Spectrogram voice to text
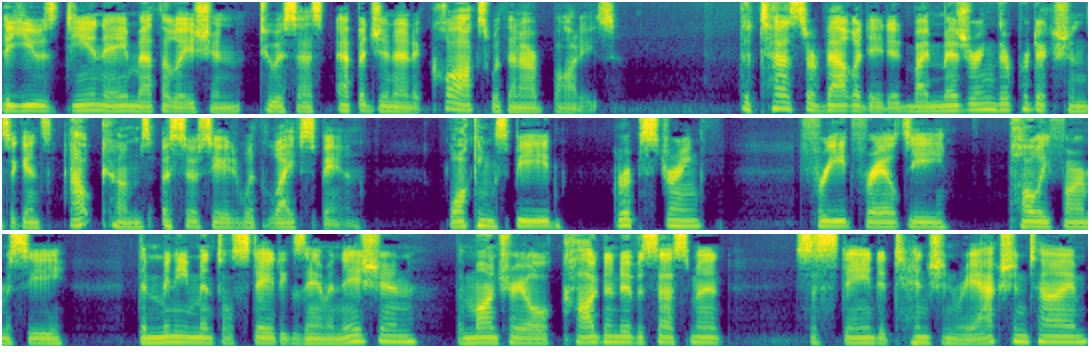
they use DNA methylation to assess epigenetic clocks within our bodies. The tests are validated by measuring their predictions against outcomes associated with lifespan walking speed, grip strength, freed frailty, polypharmacy, the mini mental state examination, the Montreal Cognitive Assessment, sustained attention reaction time,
